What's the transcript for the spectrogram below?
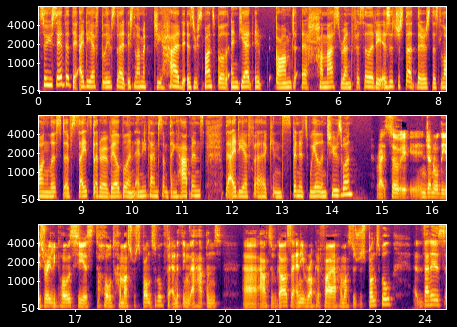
So you say that the IDF believes that Islamic Jihad is responsible, and yet it bombed a Hamas run facility. Is it just that there's this long list of sites that are available, and anytime something happens, the IDF uh, can spin its wheel and choose one? Right. So, in general, the Israeli policy is to hold Hamas responsible for anything that happens uh, out of Gaza. Any rocket fire, Hamas is responsible. That is,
